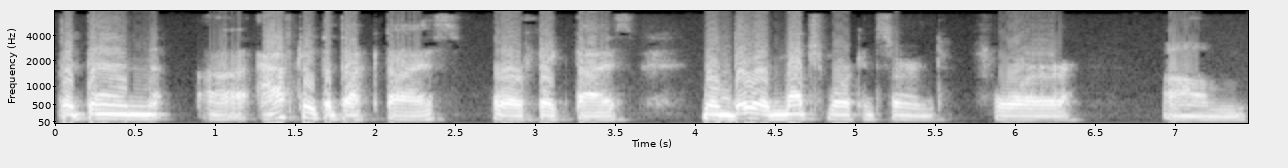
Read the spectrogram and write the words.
but then uh, after the duck dies or fake dies, then they were much more concerned for um,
